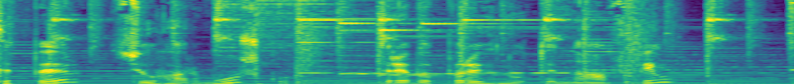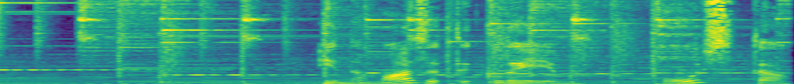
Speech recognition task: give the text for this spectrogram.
Тепер цю гармошку треба перегнути навпіл і намазати клеєм. Ось так.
